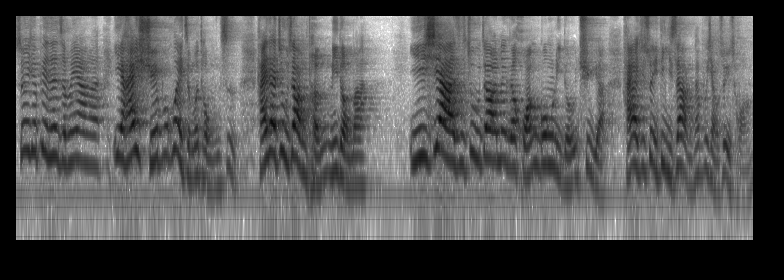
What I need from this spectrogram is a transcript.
所以就变成怎么样啊？也还学不会怎么统治，还在住帐篷，你懂吗？一下子住到那个皇宫里头去啊，还要去睡地上，他不想睡床，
